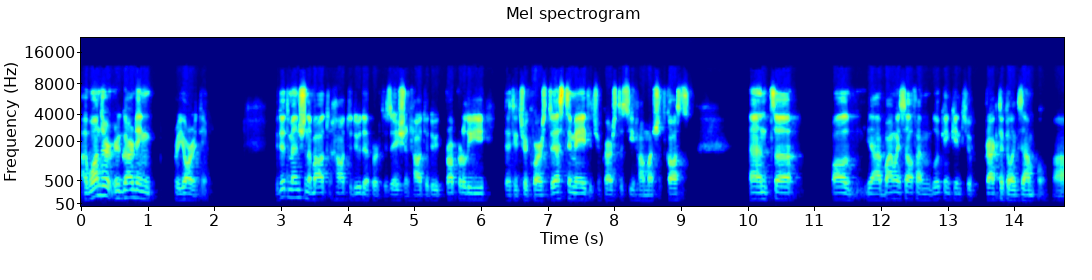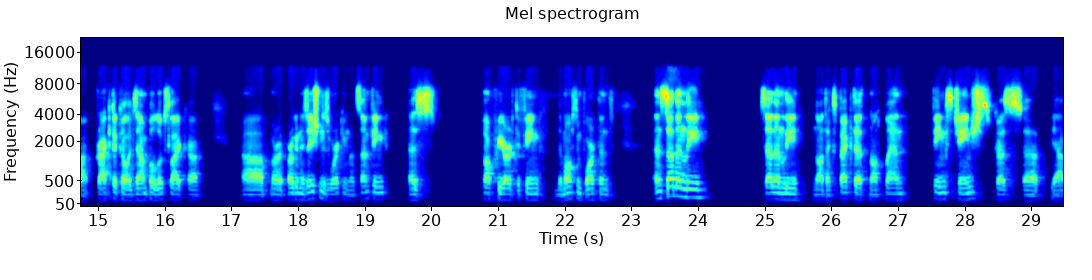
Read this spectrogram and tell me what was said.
I wonder regarding priority. You did mention about how to do the prioritization, how to do it properly, that it requires to estimate, it requires to see how much it costs. And uh, well, yeah, by myself, I'm looking into practical example. Uh, practical example looks like uh, uh, organization is working on something as top priority thing, the most important, and suddenly, suddenly, not expected, not planned, things change because uh, yeah,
